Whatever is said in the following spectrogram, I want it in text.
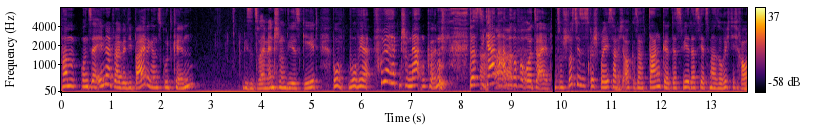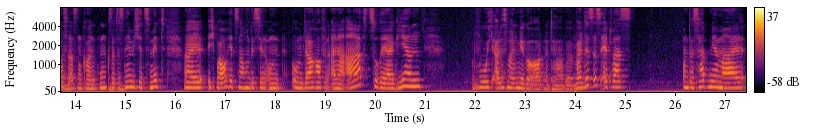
haben uns erinnert, weil wir die beide ganz gut kennen, diese zwei Menschen, um die es geht, wo, wo wir früher hätten schon merken können, dass die gerne andere verurteilen. Und zum Schluss dieses Gesprächs habe ich auch gesagt, danke, dass wir das jetzt mal so richtig rauslassen konnten. Ich gesagt, das nehme ich jetzt mit, weil ich brauche jetzt noch ein bisschen, um, um darauf in einer Art zu reagieren, wo ich alles mal in mir geordnet habe. Weil das ist etwas, und das hat mir mal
